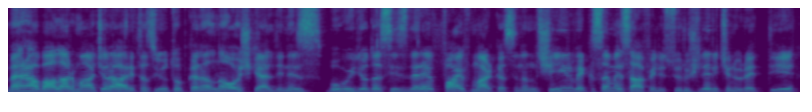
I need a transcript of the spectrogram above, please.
Merhabalar Macera Haritası YouTube kanalına hoş geldiniz. Bu videoda sizlere Five markasının şehir ve kısa mesafeli sürüşler için ürettiği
